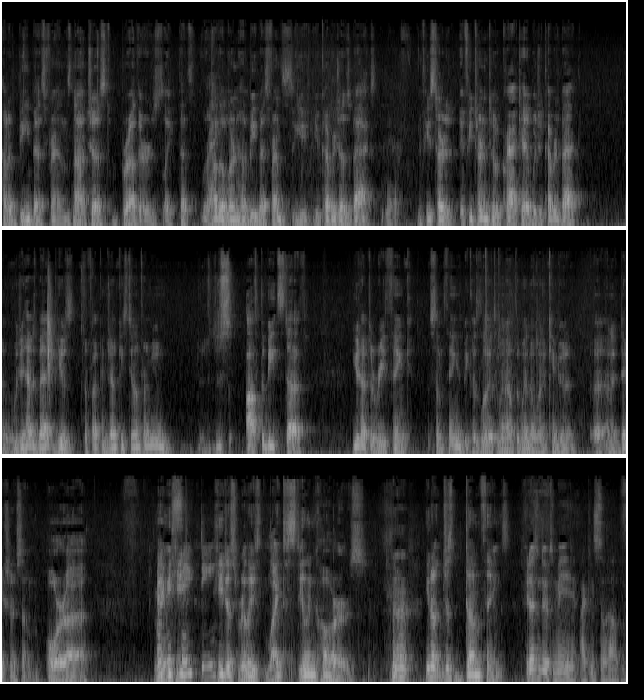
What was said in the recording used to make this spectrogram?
how to be best friends, not just brothers. Like that's how they'll learn how to be best friends. You you cover each other's backs. yeah. If you started, if you turned into a crackhead, would you cover his back? Would you have his back if he was a fucking junkie stealing from you and just off the beat stuff? You'd have to rethink some things because loyalty went out the window when it came to an, uh, an addiction or something, or uh, maybe his he safety. he just really liked stealing cars. you know, just dumb things. If he doesn't do it to me, I can still help him.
